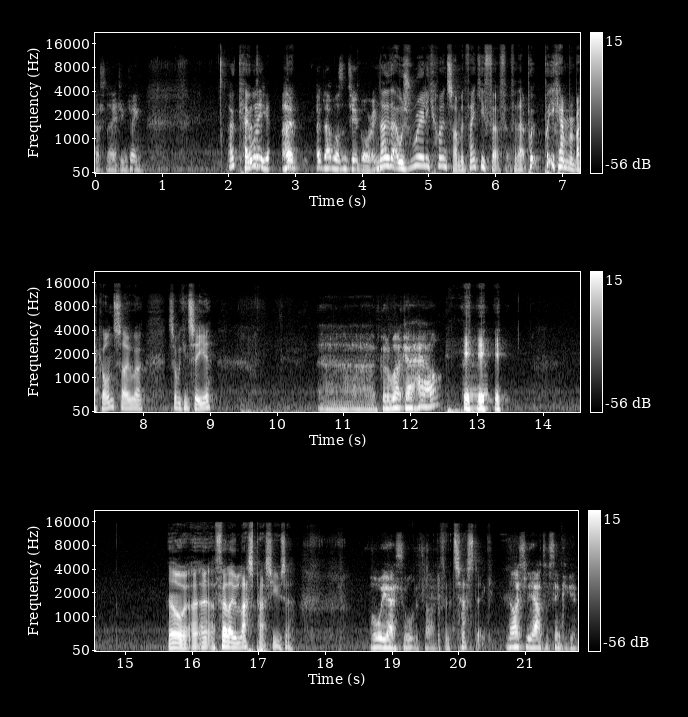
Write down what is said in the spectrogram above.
fascinating thing. Okay, Well. I hope, hope that wasn't too boring. no, that was really kind, Simon. Thank you for, for, for that. Put put your camera back on so uh, so we can see you. Uh, I've got to work out how. oh, a, a fellow LastPass user. Oh yes, all the time. Fantastic. Nicely out of sync again.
